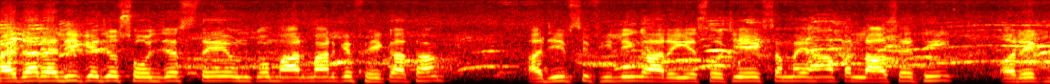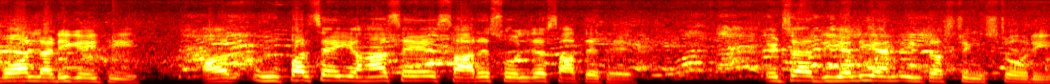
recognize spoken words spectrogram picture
हैदर अली के जो सोल्जर्स थे, उनको मार मार के फेंका था। अजीब सी फीलिंग आ रही है। सोचिए, एक समय यहाँ पर लाशें थी और एक बॉल लड़ी गई थी और ऊपर से यहाँ से सारे सोल्जर्स आते थे। It's a really an interesting story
